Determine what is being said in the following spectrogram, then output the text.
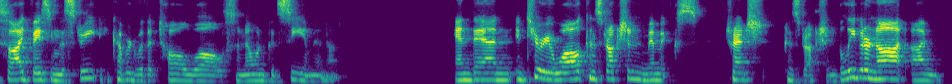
side facing the street, he covered with a tall wall so no one could see him in it. And then interior wall construction mimics trench construction. Believe it or not, I'm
